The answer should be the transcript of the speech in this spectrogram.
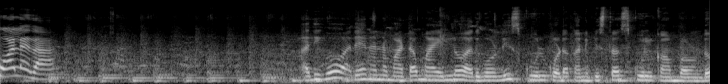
పోలేదా? అదిగో అదేనన్నమాట మా ఇల్లు. అదిగోండి స్కూల్ కూడా కనిపిస్తా. School compound.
